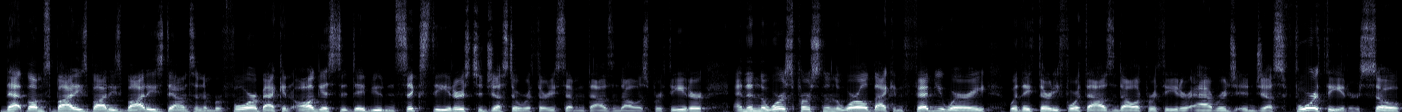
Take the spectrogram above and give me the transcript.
That bumps Bodies, Bodies, Bodies down to number four. Back in August, it debuted in six theaters to just over $37,000 per theater. And then The Worst Person in the World back in February with a $34,000 per theater average in just four theaters. So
